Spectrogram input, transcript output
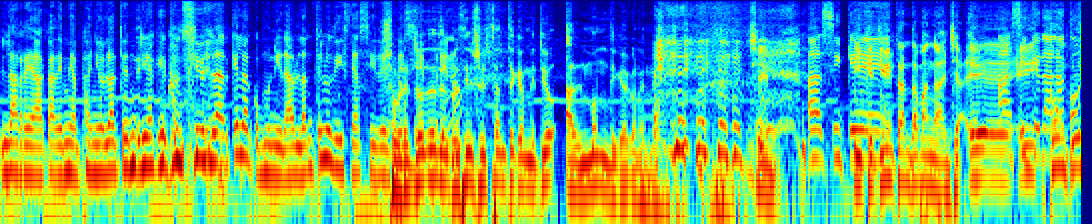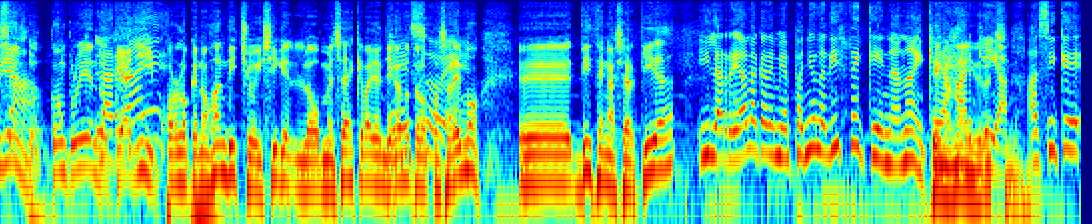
la Real Academia Española tendría que considerar que la comunidad hablante lo dice así desde Sobre todo siempre, desde el ¿no? preciso instante que admitió almóndiga con M. Sí. Así que... y que tiene tanta manga ancha. Eh, Así eh, concluyendo, cosa. concluyendo La que allí, por lo que nos han dicho y siguen los mensajes que vayan llegando, te los pasaremos, eh, dicen asarquía, Y la Real Academia Española dice que nanay, Que que nanay ajarquía. Así que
